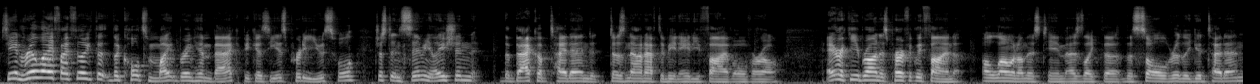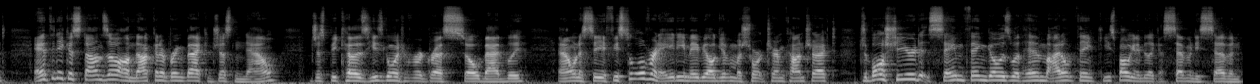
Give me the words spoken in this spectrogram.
See, in real life, I feel like the, the Colts might bring him back because he is pretty useful. Just in simulation, the backup tight end does not have to be an 85 overall. Eric Ebron is perfectly fine alone on this team as like the, the sole really good tight end. Anthony Castonzo, I'm not going to bring back just now, just because he's going to regress so badly. And I want to see if he's still over an 80, maybe I'll give him a short term contract. Jabaal Sheard, same thing goes with him. I don't think he's probably going to be like a 77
